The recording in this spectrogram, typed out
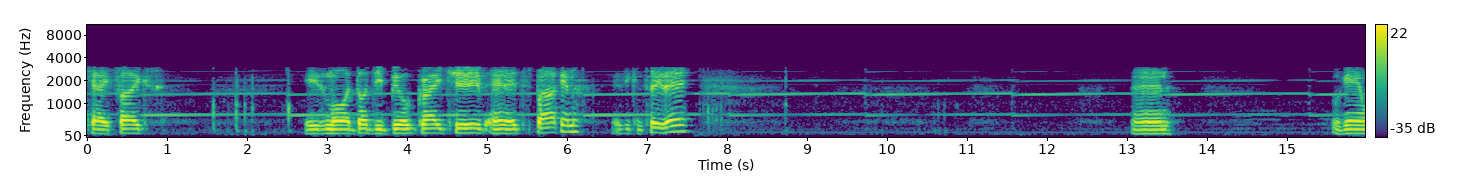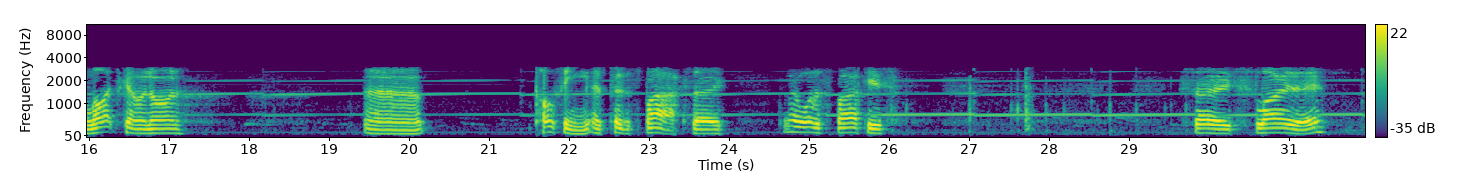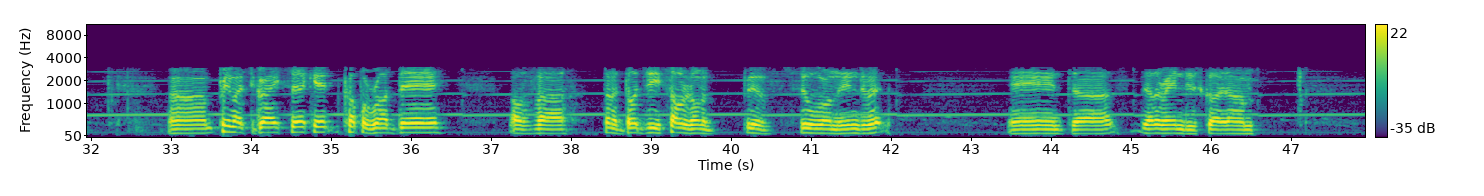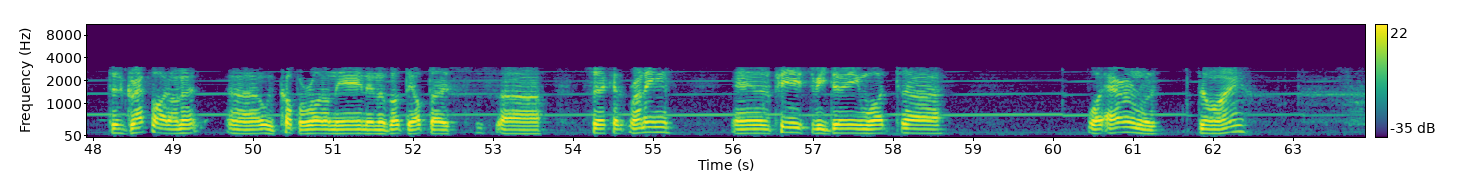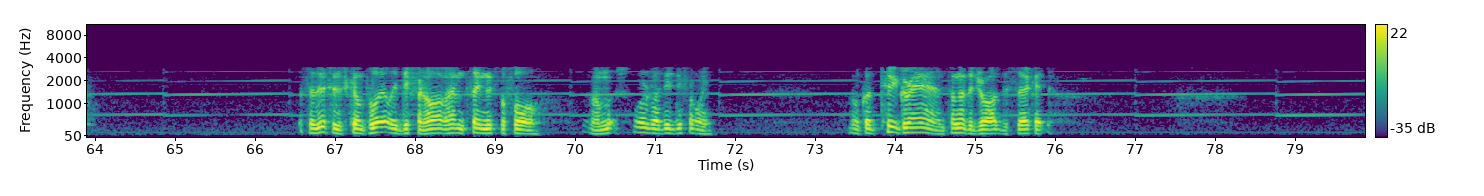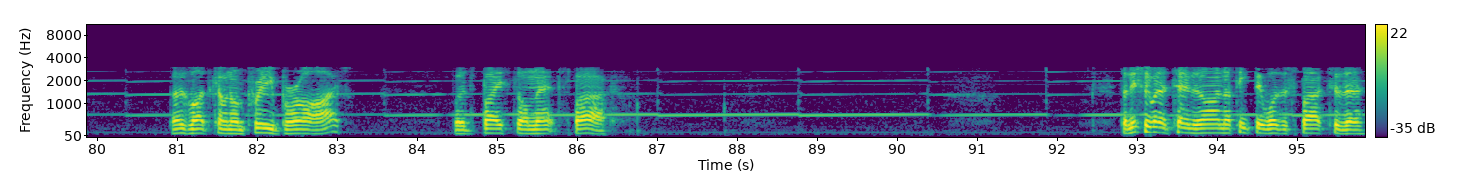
Okay folks, here's my dodgy built Gray tube and it's sparking as you can see there. And we're getting lights going on, uh, pulsing as per the spark, so I don't know why the spark is so slow there. Um, pretty much the Gray circuit, copper rod there. I've uh, done a dodgy, soldered on a bit of silver on the end of it. And uh, the other end has got um, just graphite on it uh, with copper rod on the end and I've got the Optos uh, circuit running and it appears to be doing what uh, what Aaron was doing. So this is completely different. Oh, I haven't seen this before. I'm not sure what did I do differently. I've got two grounds. I'm going to have to draw up the circuit. Those lights coming on pretty bright, but it's based on that spark. So initially when I turned it on, I think there was a spark to the,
